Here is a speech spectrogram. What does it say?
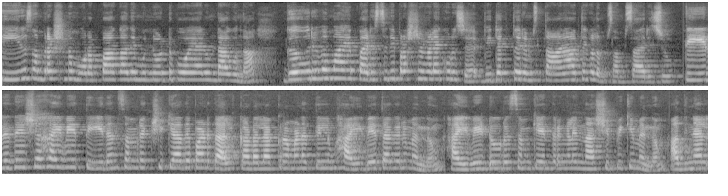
തീരസംരക്ഷണം ഉറപ്പാക്കാതെ മുന്നോട്ടു പോയാലുണ്ടാകുന്ന ഗൗരവമായ പരിസ്ഥിതി പ്രശ്നങ്ങളെക്കുറിച്ച് വിദഗ്ധരും സ്ഥാനാർത്ഥികളും സംസാരിച്ചു. തീരദേശ ഹൈവേ തീരം സംരക്ഷിക്കാതെ പണിതാൽ കടലാക്രമണത്തിൽ ഹൈവേ തകരുമെന്നും ഹൈവേ ടൂറിസം കേന്ദ്രങ്ങളെ നശിപ്പിക്കുമെന്നും അതിനാൽ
